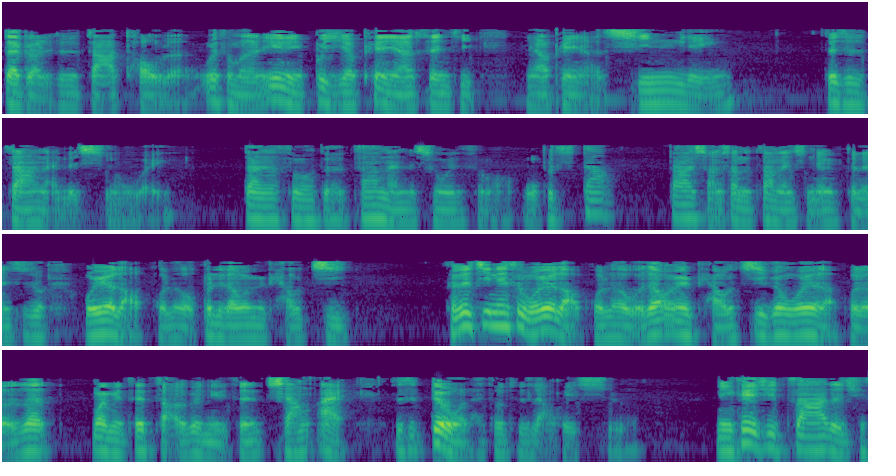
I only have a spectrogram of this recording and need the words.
代表你就是渣透了。为什么呢？因为你不仅要骗人家身体，你要骗人家心灵，这就是渣男的行为。大家说的渣男的行为是什么？我不知道。大家想象的渣男行为，可能是说我有老婆了，我不能在外面嫖妓。可是今天是我有老婆了，我在外面嫖妓，跟我有老婆了，在外面再找一个女生相爱，就是对我来说就是两回事了。你可以去渣的去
